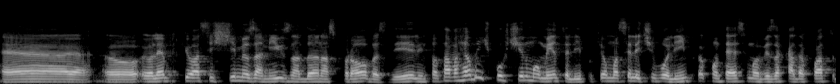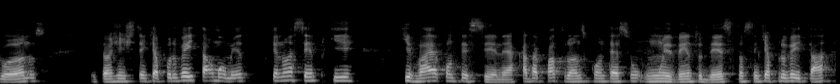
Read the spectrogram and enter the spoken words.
É, eu, eu, lembro que eu assisti meus amigos nadando as provas dele, então tava realmente curtindo o momento ali, porque uma seletiva olímpica acontece uma vez a cada quatro anos, então a gente tem que aproveitar o momento, porque não é sempre que, que vai acontecer, né? A cada quatro anos acontece um, um evento desse, então você tem que aproveitar,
